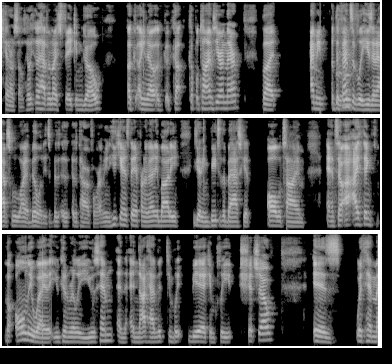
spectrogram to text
kid ourselves. He'll, he'll have a nice fake and go a, you know, a, a, couple times here and there. But I mean, mm-hmm. defensively, he's an absolute liability as a, as a power forward. I mean, he can't stay in front of anybody. He's getting beat to the basket all the time. And so I, I, think the only way that you can really use him and, and not have it complete, be a complete shit show is with him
